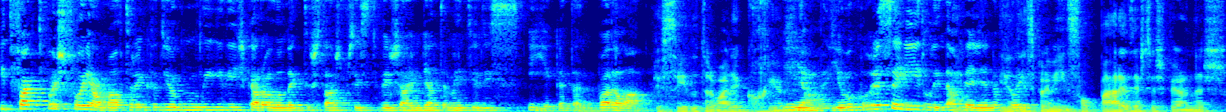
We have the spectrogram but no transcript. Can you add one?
E de facto depois foi. Há uma altura em que o Diogo me liga e diz: Carol, onde é que tu estás? Preciso te ver já imediatamente. E eu disse: Ia, Catano, bora lá. Eu saí do trabalho a correr. E eu a correr a sair, linda a velha, não ele foi? Ele disse para mim: só paras estas pernas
